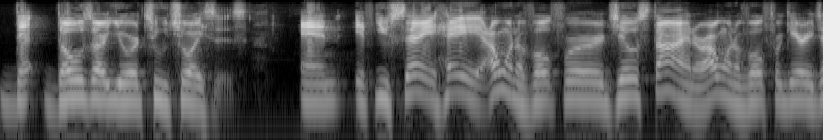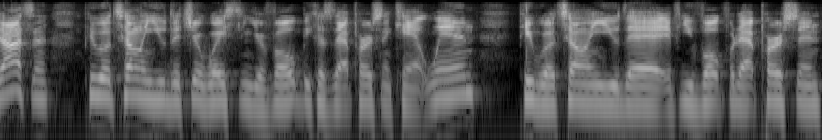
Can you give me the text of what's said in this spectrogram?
that those are your two choices. And if you say, "Hey, I want to vote for Jill Stein" or "I want to vote for Gary Johnson," people are telling you that you're wasting your vote because that person can't win. People are telling you that if you vote for that person,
